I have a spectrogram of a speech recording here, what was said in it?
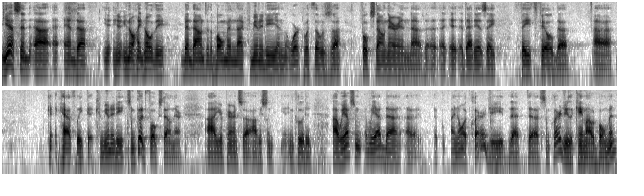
Yes, and uh, and uh, you, you know I know the been down to the Bowman uh, community and worked with those uh, folks down there, and uh, the, uh, that is a faith-filled Catholic community. Some good folks down there. Your parents obviously included. We have some. We had. I know a clergy that some clergy that came out of Bowman.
